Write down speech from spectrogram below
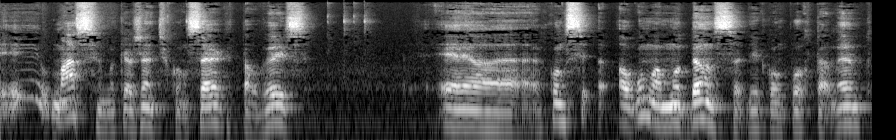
e o máximo que a gente consegue, talvez, é alguma mudança de comportamento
